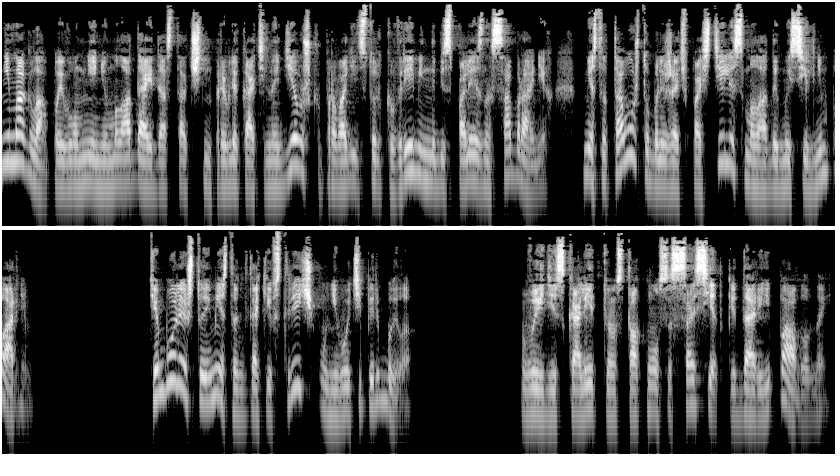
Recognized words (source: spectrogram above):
не могла, по его мнению, молодая и достаточно привлекательная девушка проводить столько времени на бесполезных собраниях, вместо того, чтобы лежать в постели с молодым и сильным парнем. Тем более, что и место для таких встреч у него теперь было. Выйдя из калитки, он столкнулся с соседкой Дарьей Павловной.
